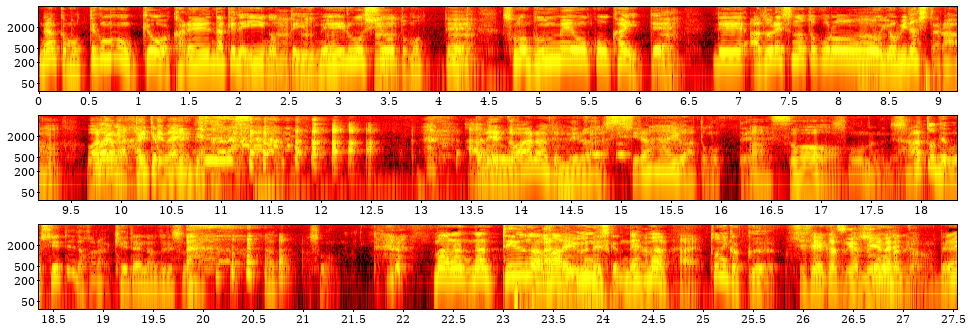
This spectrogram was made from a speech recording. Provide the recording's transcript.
なんか持ってくもん今日はカレーだけでいいのっていうメールをしようと思って、その文面をこう書いて、でアドレスのところを呼び出したら、うん。藁が入ってないんだあれと俺藁のメールアドレス知らないわと思って。あそうそうなんですよ。後で教えてだから携帯のアドレス。あそう。まあなんなんていうのはまあいいんですけどね。うんまあ、はいとにかく私生活が見えないのよ。でね、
